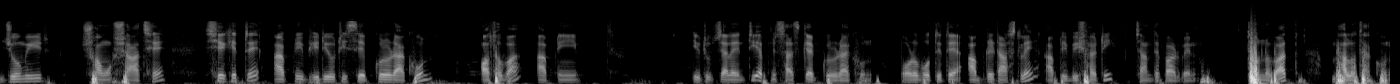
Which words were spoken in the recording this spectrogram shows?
জমির সমস্যা আছে। সেক্ষেত্রে আপনি ভিডিওটি সেভ করে রাখুন অথবা আপনি ইউটিউব চ্যানেলটি আপনি সাবস্ক্রাইব করে রাখুন। পরবর্তীতে আপডেট আসলে আপনি বিষয়টি জানতে পারবেন। ধন্যবাদ। ভালো থাকুন।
